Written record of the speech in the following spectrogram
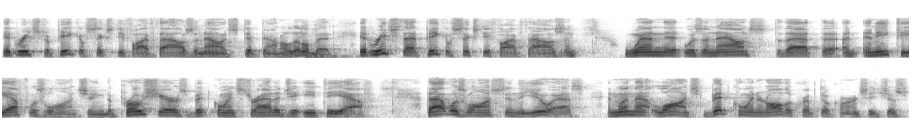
it reached a peak of 65,000. Now it's dipped down a little bit. It reached that peak of 65,000 when it was announced that the, an, an, ETF was launching, the ProShares Bitcoin Strategy ETF. That was launched in the U.S. And when that launched, Bitcoin and all the cryptocurrencies just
